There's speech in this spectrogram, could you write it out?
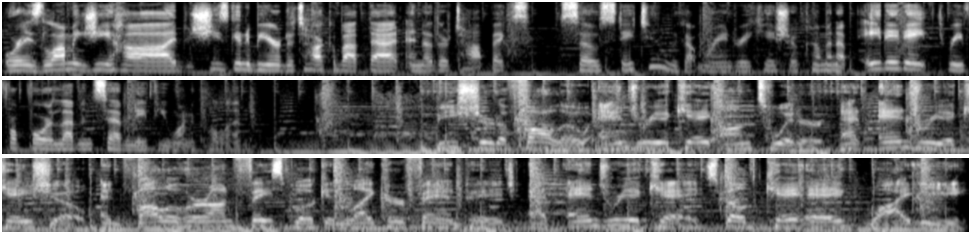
or Islamic Jihad. She's going to be here to talk about that and other topics. So stay tuned. We've got more Andrea Kaye Show coming up. 888 344 1170 if you want to call in. Be sure to follow Andrea Kaye on Twitter at Andrea Kaye Show and follow her on Facebook and like her fan page at Andrea Kaye, spelled K A Y E.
